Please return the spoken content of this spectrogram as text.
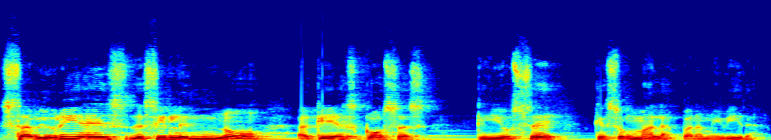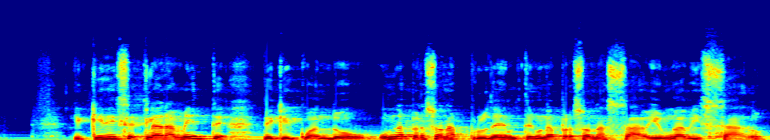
Sabiduría es decirle no a aquellas cosas que yo sé que son malas para mi vida. Y aquí dice claramente de que cuando una persona prudente, una persona sabia, un avisado,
